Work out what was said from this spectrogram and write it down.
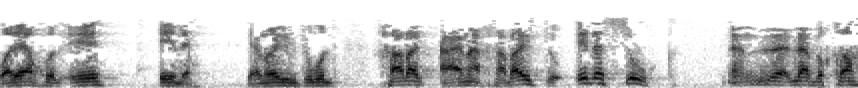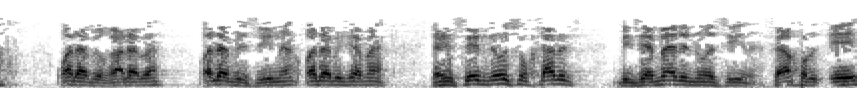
وياخذ إيه؟ إلى. يعني الراجل بتقول خرج أنا خرجت إلى السوق. لا بقهر ولا بغلبة ولا بزينة ولا بجمال. لكن سيدنا يوسف خرج بجمال وزينة. فيخرج إيه؟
